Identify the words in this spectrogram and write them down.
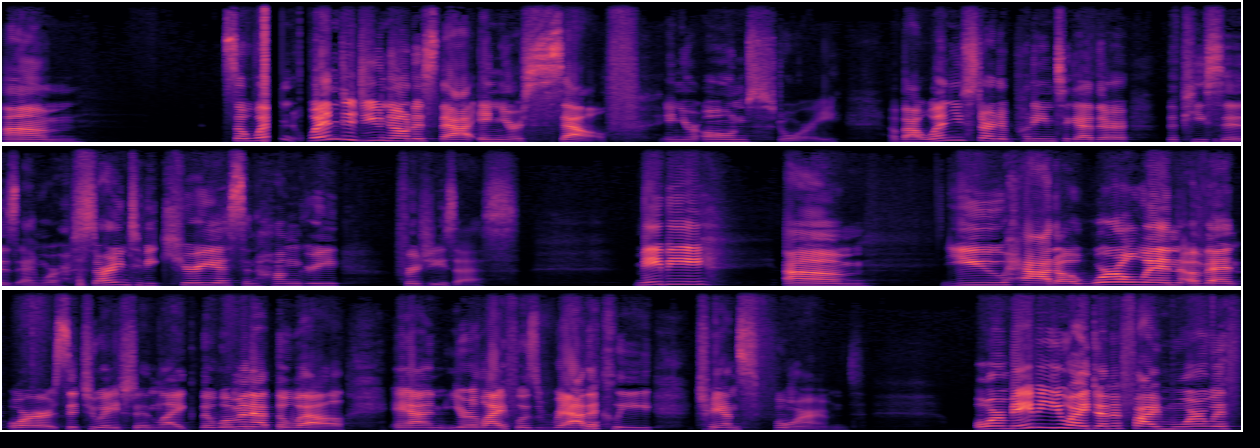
Um, so, when, when did you notice that in yourself, in your own story? About when you started putting together the pieces and were starting to be curious and hungry for Jesus. Maybe um, you had a whirlwind event or situation like the woman at the well, and your life was radically transformed. Or maybe you identify more with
